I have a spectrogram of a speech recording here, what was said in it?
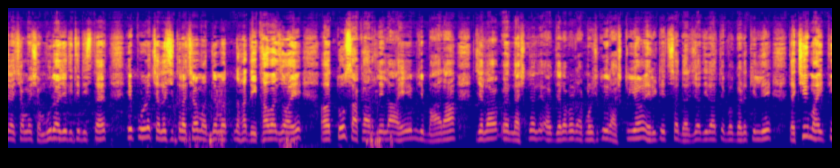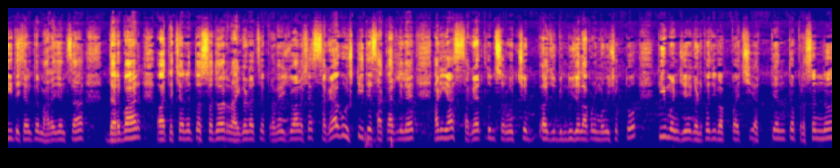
याच्यामध्ये शंभूराजे तिथे दिसत आहेत. हे पूर्ण चलचित्राच्या माध्यमातून हा देखावा जो आहे तो साकारलेला आहे. म्हणजे बारा ज्याला नॅशनल ज्याला आपण म्हणू शकतो की राष्ट्रीय हेरिटेजचा दर्जा दिला ते गडकिल्ले त्याची माहिती त्याच्यानंतर महाराजांचा दरबार दरबार त्याच्यानंतर सदर रायगडाचे प्रवेशद्वार अशा सगळ्या गोष्टी इथे साकारलेल्या आहेत. आणि या सगळ्यातून सर्वोच्च बिंदू ज्याला आपण म्हणू शकतो ती म्हणजे गणपती बाप्पाची अत्यंत प्रसन्न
